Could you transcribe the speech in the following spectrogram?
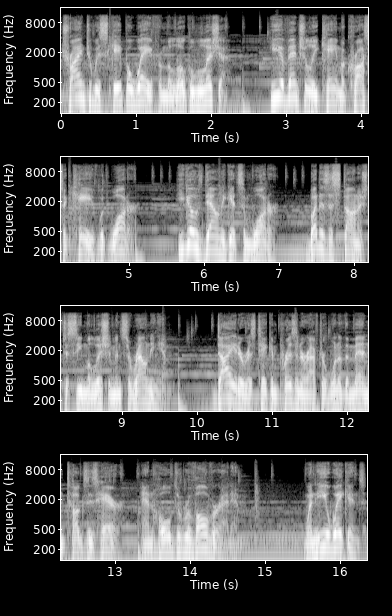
trying to escape away from the local militia. He eventually came across a cave with water. He goes down to get some water, but is astonished to see militiamen surrounding him. Dieter is taken prisoner after one of the men tugs his hair and holds a revolver at him. When he awakens,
